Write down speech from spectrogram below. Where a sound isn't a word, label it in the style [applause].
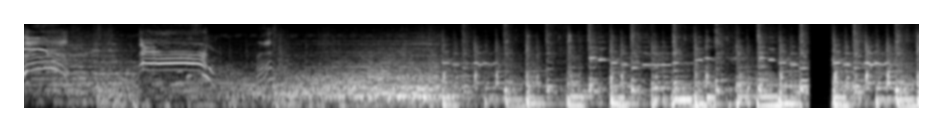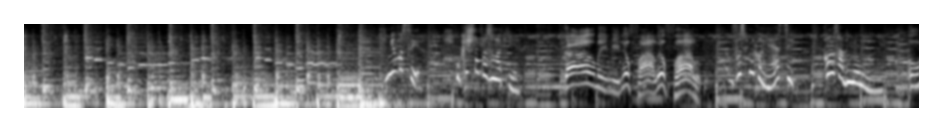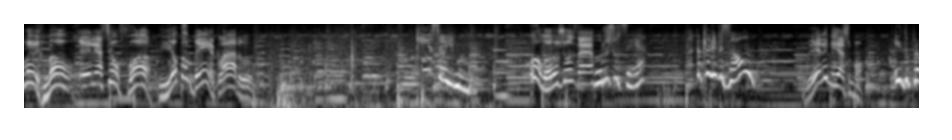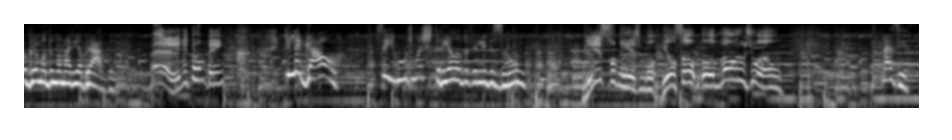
Ah! Ah! Hã? Quem é você? O que estão fazendo aqui? Calma, Emília, eu falo, eu falo. Você me conhece? Como sabe meu nome? O meu irmão, ele é seu fã. E eu também, é claro. Quem é seu irmão? O Louro José. Louro José? Da televisão? Ele mesmo. E do programa Dona Maria Braga? É, ele também. [laughs] Que legal! Ser irmão de uma estrela da televisão. Isso mesmo. Eu sou o Louro João. Prazer.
